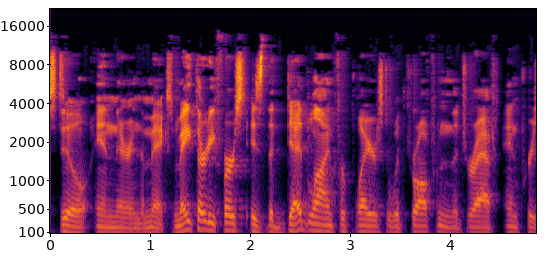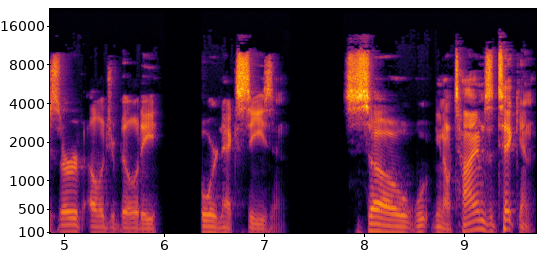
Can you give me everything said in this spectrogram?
still in there in the mix. May 31st is the deadline for players to withdraw from the draft and preserve eligibility for next season. So, you know, time's a ticking.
